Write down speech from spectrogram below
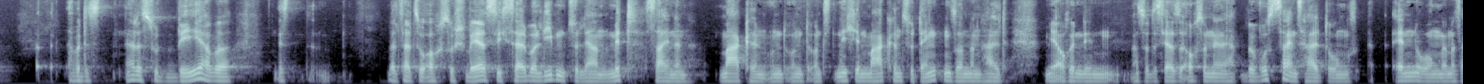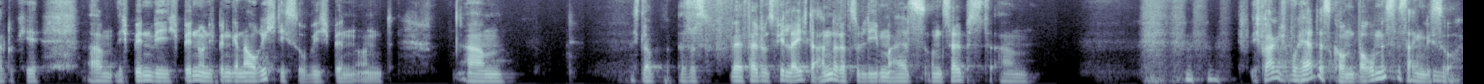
aber das, ja, das tut weh, aber weil es halt so auch so schwer ist, sich selber lieben zu lernen mit seinen Makeln und, und, und nicht in Makeln zu denken, sondern halt mir auch in den, also das ist ja auch so eine Bewusstseinshaltungsänderung, wenn man sagt, okay, ähm, ich bin wie ich bin und ich bin genau richtig so, wie ich bin. Und ähm, ich glaube, es ist, fällt uns viel leichter, andere zu lieben, als uns selbst. Ähm. ich frage mich, woher das kommt. Warum ist es eigentlich so?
